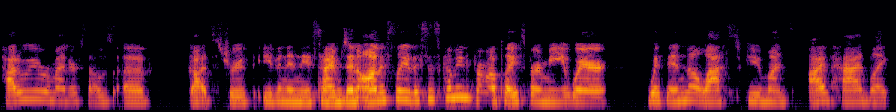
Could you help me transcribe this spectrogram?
How do we remind ourselves of God's truth even in these times? And honestly, this is coming from a place for me where within the last few months, I've had like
